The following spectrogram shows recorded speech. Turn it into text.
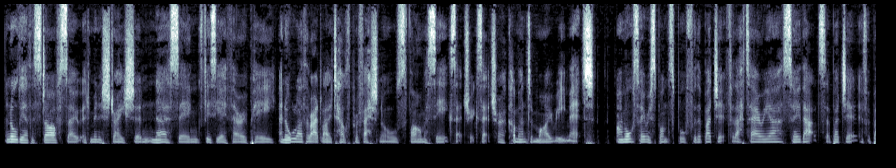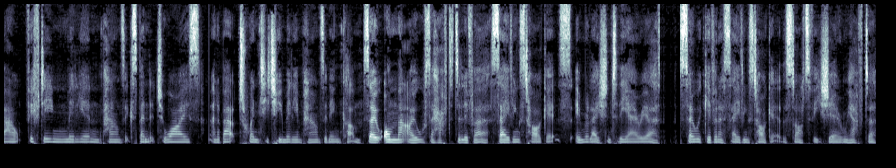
and all the other staff, so administration, nursing, physiotherapy, and all other allied health professionals, pharmacy, etc., etc., come under my remit. I'm also responsible for the budget for that area, so that's a budget of about 15 million pounds expenditure wise and about 22 million pounds in income. So on that I also have to deliver savings targets in relation to the area. So we're given a savings target at the start of each year and we have to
